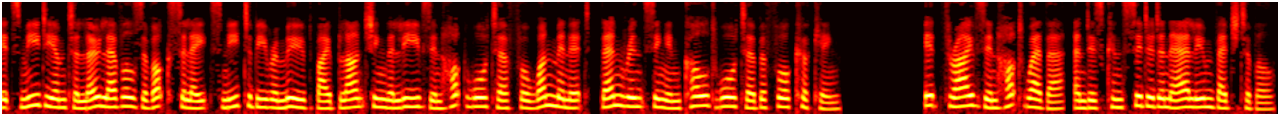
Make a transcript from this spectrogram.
Its medium to low levels of oxalates need to be removed by blanching the leaves in hot water for one minute, then rinsing in cold water before cooking. It thrives in hot weather, and is considered an heirloom vegetable.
